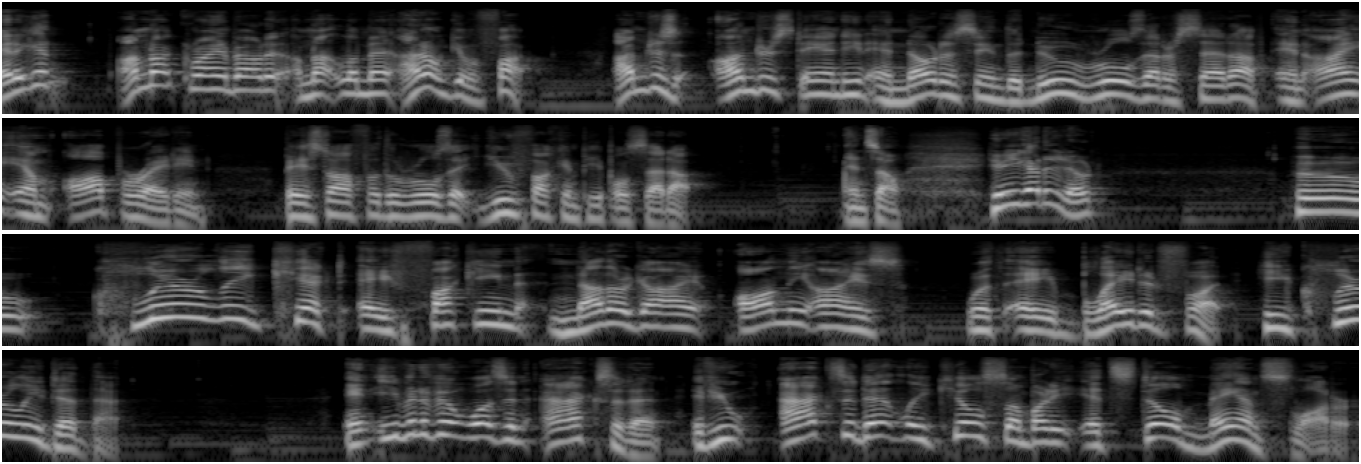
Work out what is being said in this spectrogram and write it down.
And again, I'm not crying about it. I'm not lamenting. I don't give a fuck. I'm just understanding and noticing the new rules that are set up, and I am operating based off of the rules that you fucking people set up. And so here you got a dude who clearly kicked a fucking another guy on the ice with a bladed foot. He clearly did that. And even if it was an accident, if you accidentally kill somebody, it's still manslaughter.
